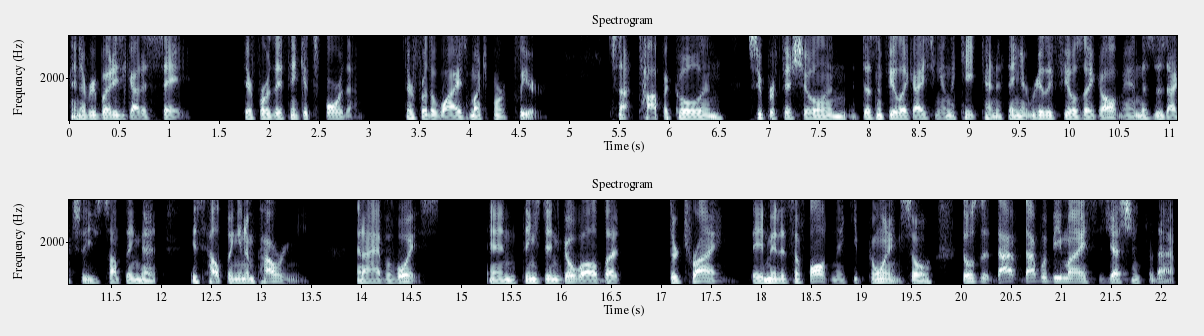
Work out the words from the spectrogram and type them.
And everybody's got to say, therefore, they think it's for them. Therefore, the why is much more clear. It's not topical and superficial and it doesn't feel like icing on the cake kind of thing. It really feels like, oh man, this is actually something that is helping and empowering me. And I have a voice and things didn't go well, but they're trying. They admitted some fault and they keep going. So those that that would be my suggestion for that.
